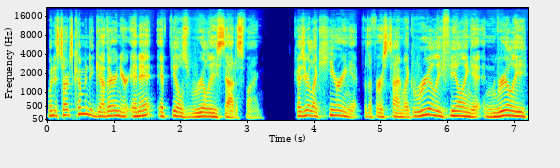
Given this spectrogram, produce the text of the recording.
when it starts coming together and you're in it, it feels really satisfying. Because you're like hearing it for the first time, like really feeling it and really,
